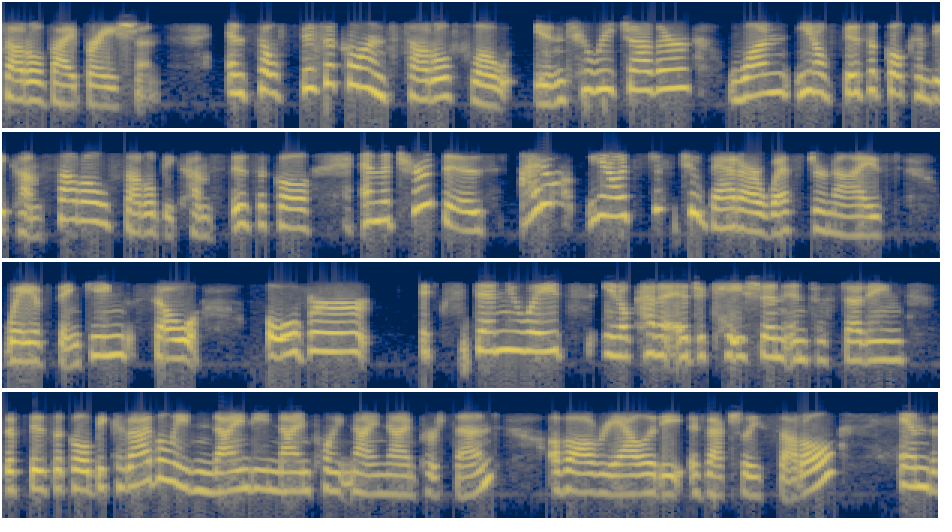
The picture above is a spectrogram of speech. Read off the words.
subtle vibration. And so physical and subtle flow into each other. One, you know, physical can become subtle, subtle becomes physical. And the truth is, I don't, you know, it's just too bad our westernized way of thinking so over extenuates, you know, kind of education into studying the physical because I believe 99.99% of all reality is actually subtle and the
